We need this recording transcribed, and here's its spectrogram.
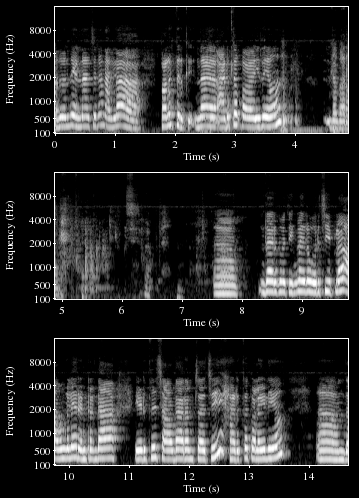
அது வந்து என்னாச்சுன்னா நல்லா பழுத்திருக்கு. இந்த அடுத்த ப இதையும் இந்த பாருங்க. இந்த இருக்குது பார்த்தீங்களா இதில் ஒரு சீப்பில் அவங்களே ரெண்டு ரெண்டாக எடுத்து சாப்பிட ஆரம்பிச்சாச்சு. அடுத்த கொலையிலையும் இந்த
